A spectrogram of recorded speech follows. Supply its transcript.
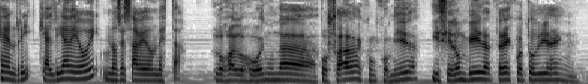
Henry, que al día de hoy no se sabe dónde está. Los alojó en una posada con comida. Hicieron vida tres, cuatro días en,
